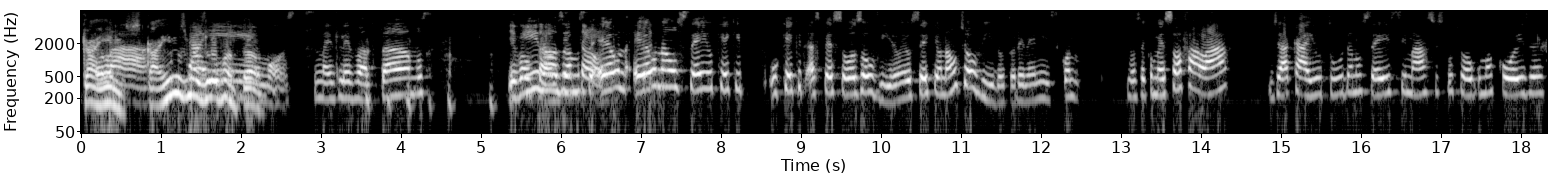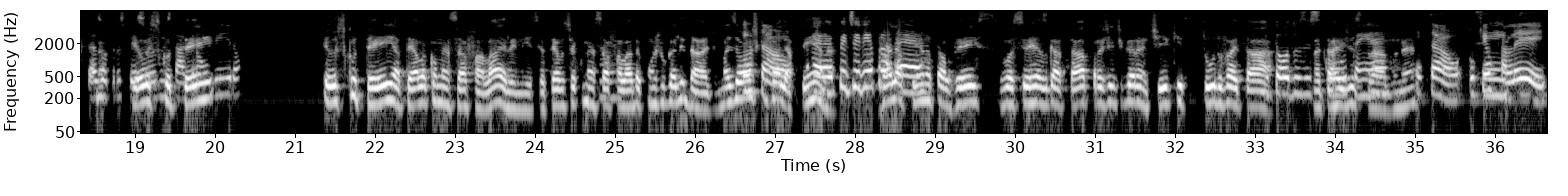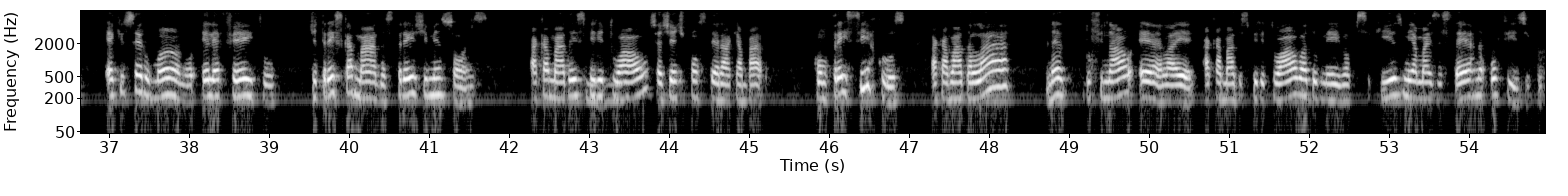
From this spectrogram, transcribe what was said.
Caímos, Olá. caímos, mas caímos, levantamos. Mas levantamos. e, voltamos, e nós vamos. Então. Eu, eu não sei o que que o que, que as pessoas ouviram. Eu sei que eu não te ouvi, doutora Helenice. Quando você começou a falar, já caiu tudo. Eu não sei se Márcio escutou alguma coisa, se as não, outras pessoas escutei, no Instagram ouviram. Eu escutei até ela começar a falar, Helenice, até você começar a uhum. falar da conjugalidade. Mas eu então, acho que vale a pena. É, pediria pra, vale a é... pena, talvez, você resgatar para a gente garantir que tudo vai estar tá, vai estar tá registrado, é. né? Então, o Sim. que eu falei é que o ser humano ele é feito de três camadas, três dimensões. A camada espiritual, uhum. se a gente considerar que a, com três círculos, a camada lá né, do final, ela é a camada espiritual, a do meio, a psiquismo, e a mais externa, o físico.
